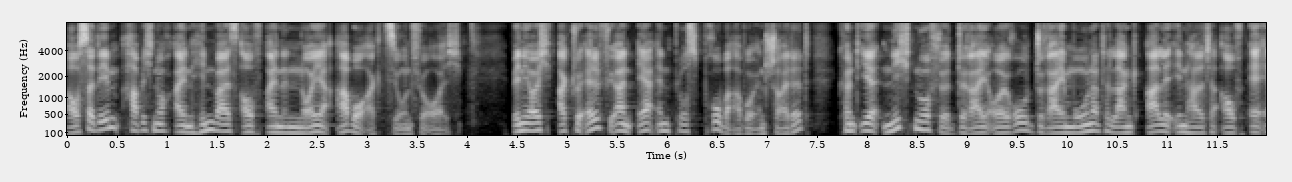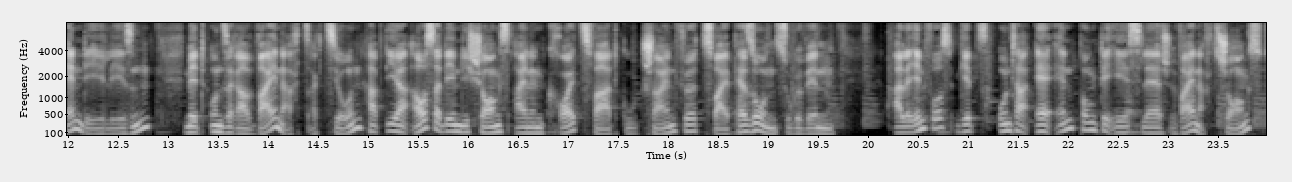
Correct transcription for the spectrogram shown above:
Außerdem habe ich noch einen Hinweis auf eine neue Abo-Aktion für euch. Wenn ihr euch aktuell für ein RN Plus Probeabo entscheidet, könnt ihr nicht nur für drei Euro drei Monate lang alle Inhalte auf rn.de lesen. Mit unserer Weihnachtsaktion habt ihr außerdem die Chance, einen Kreuzfahrtgutschein für zwei Personen zu gewinnen. Alle Infos gibt's unter rn.de slash Weihnachtschance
